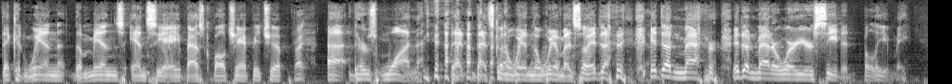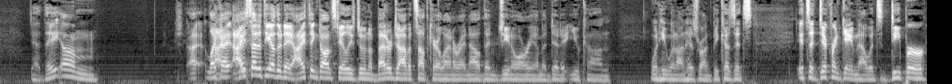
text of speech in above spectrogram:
that could win the men's NCAA basketball championship. Right. Uh, there's one that that's going to win the women. So it it doesn't matter. It doesn't matter where you're seated. Believe me. Yeah, they um. I, like I, I, I, said it the other day, I think Dawn Staley's doing a better job at South Carolina right now than Geno Auriemma did at UConn when he went on his run because it's it's a different game now. It's deeper,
